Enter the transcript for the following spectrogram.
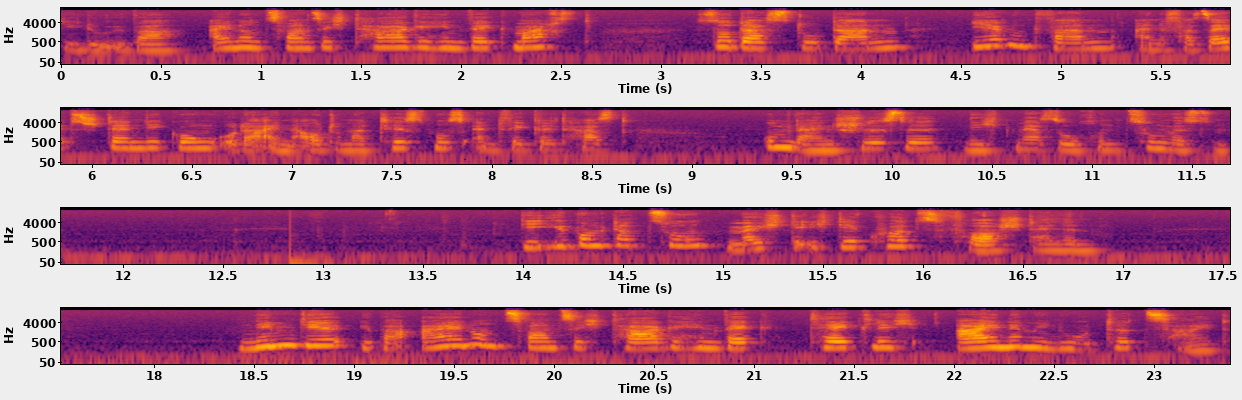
die du über 21 Tage hinweg machst, sodass du dann irgendwann eine Verselbstständigung oder einen Automatismus entwickelt hast, um deinen Schlüssel nicht mehr suchen zu müssen. Die Übung dazu möchte ich dir kurz vorstellen. Nimm dir über 21 Tage hinweg täglich eine Minute Zeit.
